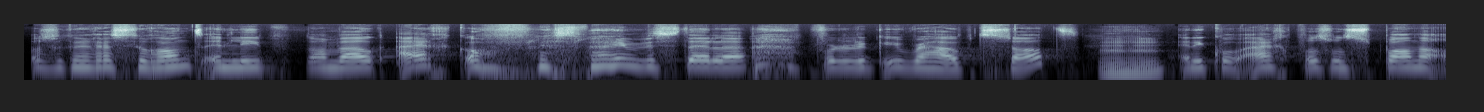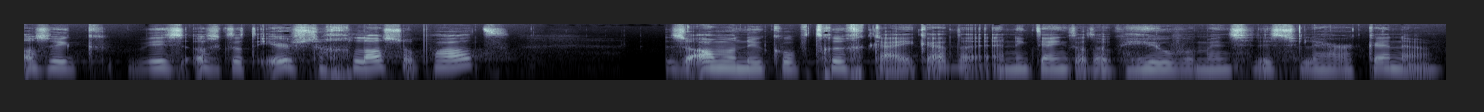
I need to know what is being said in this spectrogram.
als ik een restaurant inliep, dan wou ik eigenlijk al een fles wijn bestellen voordat ik überhaupt zat. Mhm. En ik kon eigenlijk pas ontspannen als ik wist, als ik dat eerste glas op had. Dus allemaal nu ik op terugkijken. En ik denk dat ook heel veel mensen dit zullen herkennen.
